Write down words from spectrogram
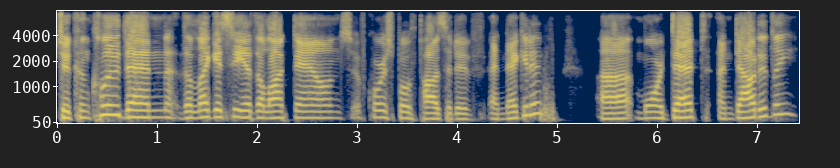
To conclude, then, the legacy of the lockdowns, of course, both positive and negative. Uh, more debt, undoubtedly.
